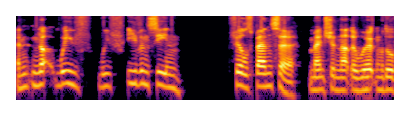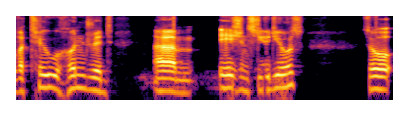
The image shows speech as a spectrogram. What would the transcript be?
and not, we've we've even seen Phil Spencer mention that they're working with over 200 um, Asian studios. So,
